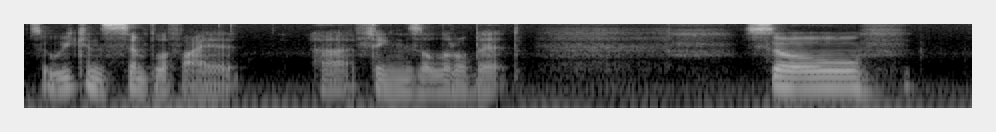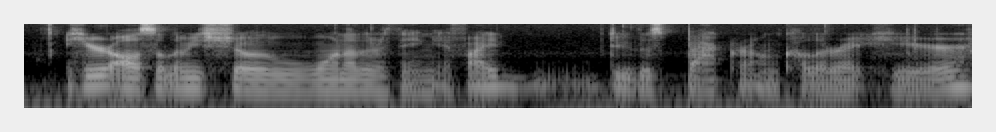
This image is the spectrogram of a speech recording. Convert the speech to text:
So we can simplify it uh, things a little bit. So here also, let me show one other thing. If I do this background color right here,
